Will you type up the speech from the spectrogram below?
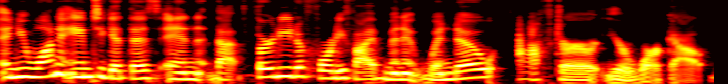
And you want to aim to get this in that 30 to 45 minute window after your workout.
